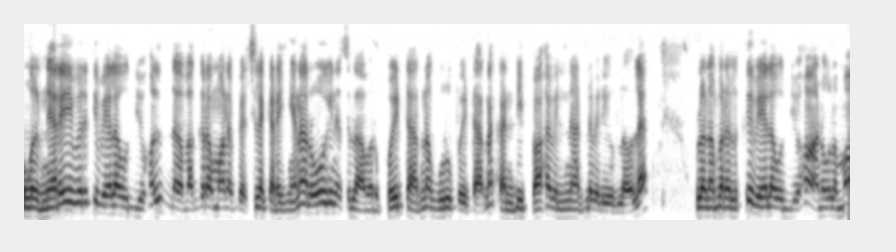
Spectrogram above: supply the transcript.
உங்களுக்கு நிறைய பேருக்கு வேலை உத்தியோகங்கள் இந்த வக்கரமான பேச்சில் கிடைக்கும். ஏன்னா ரோகிணத்துல அவர் போயிட்டாருன்னா குரு போயிட்டாருன்னா கண்டிப்பாக வெளிநாட்டுல வெளியூர்ல உள்ள உள்ள நபர்களுக்கு வேலை உத்தியோகம் அனுகூலமா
